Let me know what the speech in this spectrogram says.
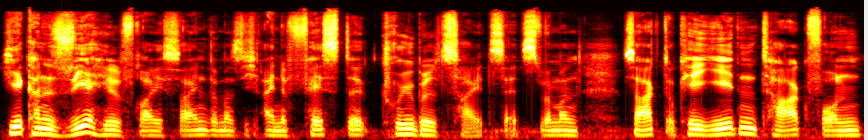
Hier kann es sehr hilfreich sein, wenn man sich eine feste Grübelzeit setzt. Wenn man sagt, okay, jeden Tag von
